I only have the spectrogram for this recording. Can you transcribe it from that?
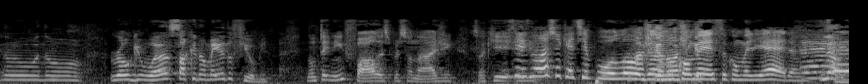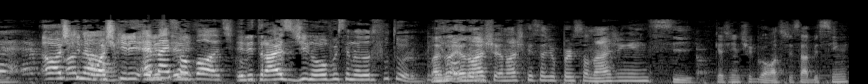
no, no Rogue One, só que no meio do filme. Não tem nem fala esse personagem, só que... Vocês ele- não acham que é tipo o Logan no acho que- começo, como ele era? Não, eu acho Ou que não, não? acho que ele... É ele- mais ele- robótico. Ele traz de novo o Exterminador do Futuro. Mas eu, eu não acho, eu não acho que seja o personagem em si que a gente goste, sabe? Sim,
